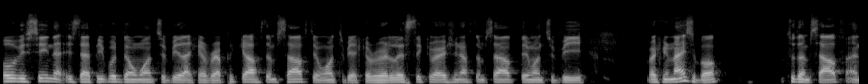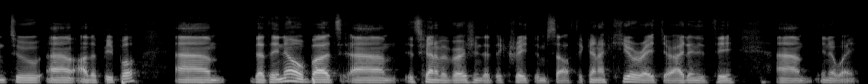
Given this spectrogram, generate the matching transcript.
what we've seen that is that people don't want to be like a replica of themselves. They want to be like a realistic version of themselves. They want to be recognizable to themselves and to uh, other people um, that they know, but um, it's kind of a version that they create themselves. They kind of curate their identity um, in a way.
